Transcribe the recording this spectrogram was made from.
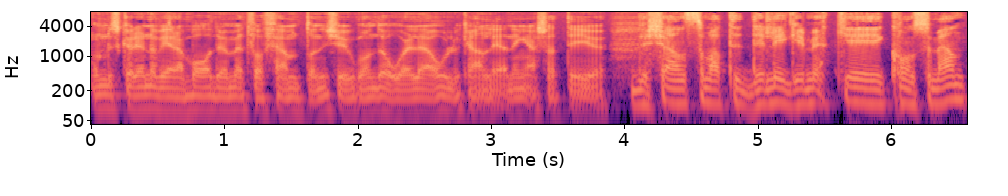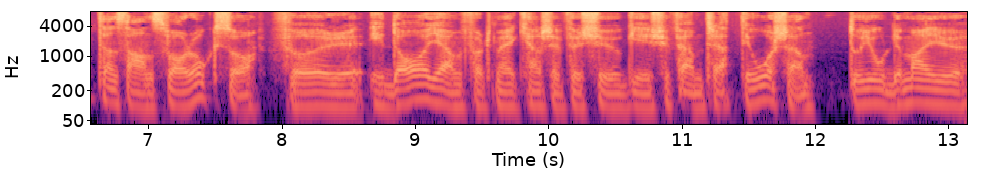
Om du ska renovera badrummet var 15-20 år eller av olika anledningar. Så det, är ju... det känns som att det ligger mycket i konsumentens ansvar också. För idag jämfört med kanske för 20, 25, 30 år sedan, då gjorde man ju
